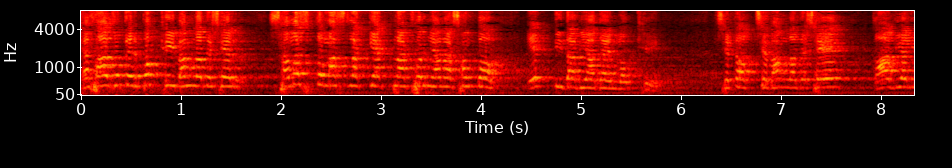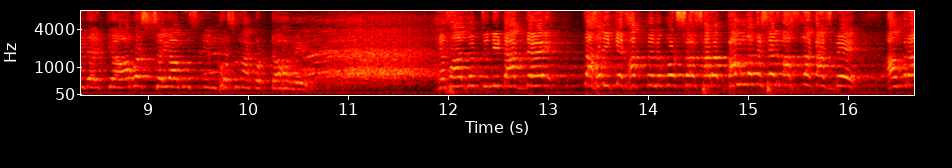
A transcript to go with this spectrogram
হেফাজতের পক্ষেই বাংলাদেশের সমস্ত মাসলাককে এক প্ল্যাটফর্মে আনা সম্ভব, একটি দাবি আদায়ের লক্ষ্যে। সেটা হচ্ছে বাংলাদেশে কাদিয়ানিদেরকে অবশ্যই অমুসলিম ঘোষণা করতে হবে। হেফাজত যদি ডাক দেয় তাহরিকে খাতমের বর্ষা সারা বাংলাদেশের মাসলাক আসবে? আমরা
